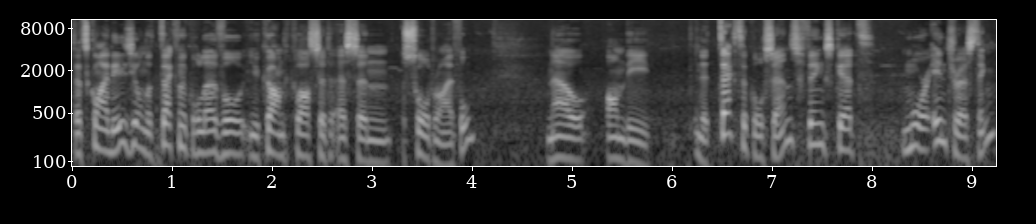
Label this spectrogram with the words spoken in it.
that's quite easy. On the technical level, you can't class it as an assault rifle. Now, on the in the tactical sense, things get more interesting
